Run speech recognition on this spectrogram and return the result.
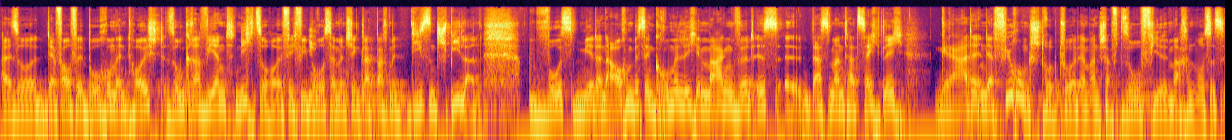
Also der VfL Bochum enttäuscht so gravierend nicht so häufig wie Borussia Mönchengladbach mit diesen Spielern. Wo es mir dann auch ein bisschen grummelig im Magen wird, ist, äh, dass man tatsächlich gerade in der Führungsstruktur der Mannschaft so viel machen muss. Es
